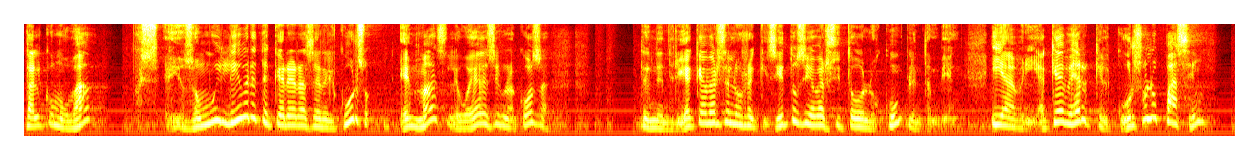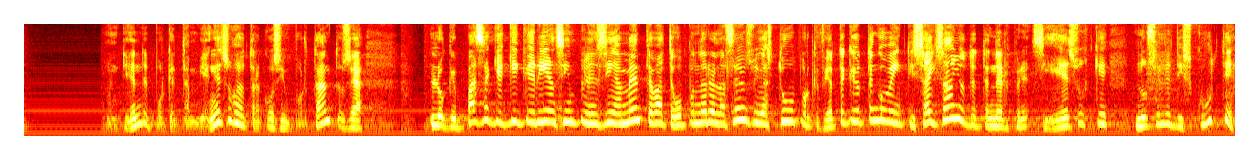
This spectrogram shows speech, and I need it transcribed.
tal como va, pues ellos son muy libres de querer hacer el curso. Es más, le voy a decir una cosa, tendría que verse los requisitos y a ver si todos los cumplen también. Y habría que ver que el curso lo pasen, ¿me entiendes? Porque también eso es otra cosa importante. O sea, lo que pasa es que aquí querían simple y sencillamente, va, te voy a poner el ascenso y ya estuvo, porque fíjate que yo tengo 26 años de tener experiencia. Si eso es que no se les discute,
